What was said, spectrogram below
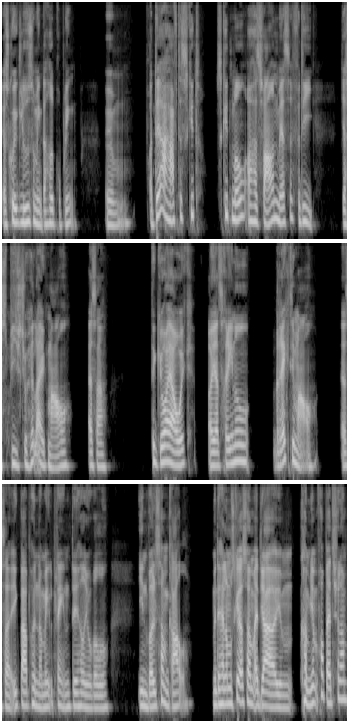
jeg skulle ikke lyde som en, der havde et problem. Øhm, og det har jeg haft det skidt, skidt med, og har svaret en masse, fordi jeg spiste jo heller ikke meget. Altså, det gjorde jeg jo ikke. Og jeg trænede rigtig meget. Altså, ikke bare på en normal plan. Det havde jo været i en voldsom grad. Men det handler måske også om, at jeg øhm, kom hjem fra bachelor,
